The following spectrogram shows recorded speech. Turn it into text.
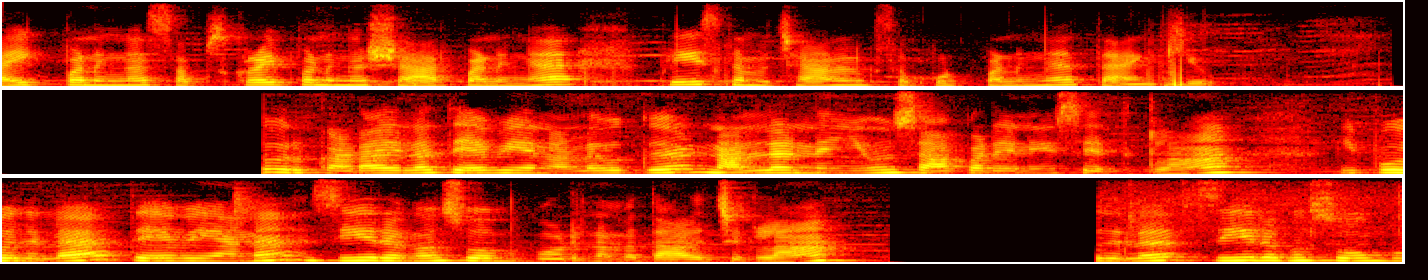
லைக் பண்ணுங்கள் சப்ஸ்கிரைப் பண்ணுங்கள் ஷேர் பண்ணுங்கள் ப்ளீஸ் நம்ம சேனலுக்கு சப்போர்ட் பண்ணுங்கள் தேங்க்யூ ஒரு கடாயில் தேவையான அளவுக்கு நல்லெண்ணெயும் சாப்பாடு எண்ணெயும் சேர்த்துக்கலாம். இப்போ இதில் தேவையான சீரகம் சோம்பு போட்டு நம்ம தாளிச்சுக்கலாம். இதில் சீரகம் சோம்பு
